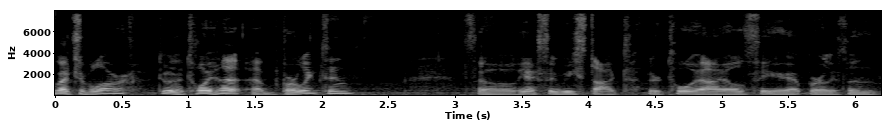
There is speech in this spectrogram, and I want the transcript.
back to Blar. Doing a toy hunt at Burlington. So they actually restocked their toy aisles here at Burlington.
